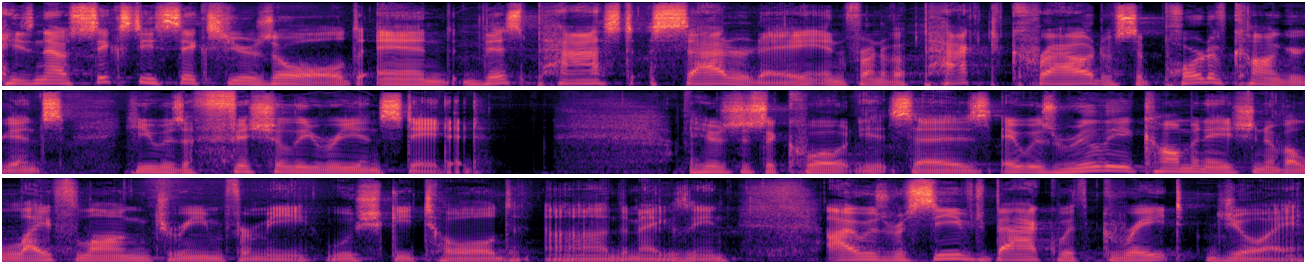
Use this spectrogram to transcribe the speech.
He's now 66 years old, and this past Saturday, in front of a packed crowd of supportive congregants, he was officially reinstated. Here's just a quote. It says, It was really a culmination of a lifelong dream for me, Wushke told uh, the magazine. I was received back with great joy.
